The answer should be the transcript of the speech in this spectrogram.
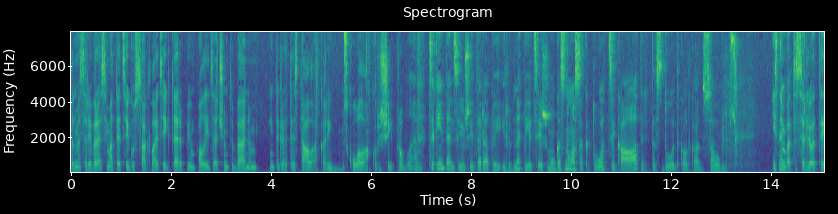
tad mēs arī varēsim attiecīgi uzsākt laicīgu terapiju un palīdzēt šim bērnam integrēties tālāk arī mm. skolā, kur ir šī problēma. Cik intensīva šī terapija ir nepieciešama un kas nosaka to, cik ātri tas dod kaut kādus augļus? Īstenībā tas ir ļoti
